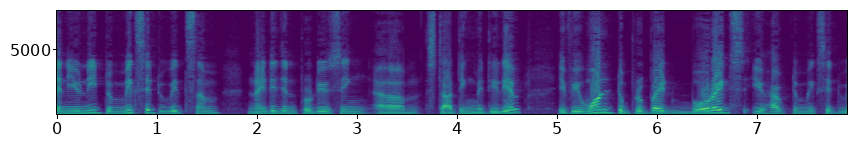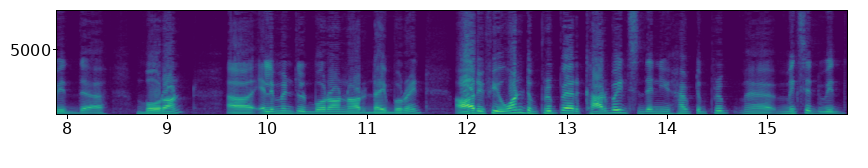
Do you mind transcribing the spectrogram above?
then you need to mix it with some nitrogen producing um, starting material. If you want to prepare borides you have to mix it with the boron uh, elemental boron or diboron or if you want to prepare carbides then you have to uh, mix it with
